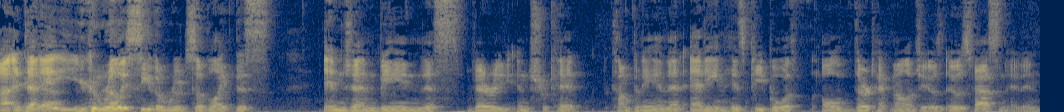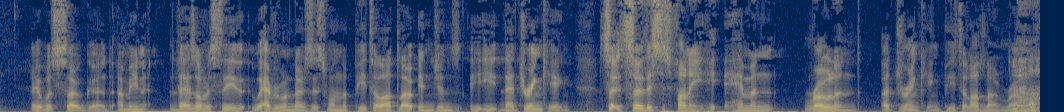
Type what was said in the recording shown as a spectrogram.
uh, it- Yeah. you can really see the roots of like this InGen being this very intricate company, and then Eddie and his people with all of their technology. It was it was fascinating. It was so good. I mean, there's obviously everyone knows this one. The Peter Ludlow engines. He, they're drinking. So so this is funny. He, him and Roland are drinking. Peter Ludlow and Roland.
